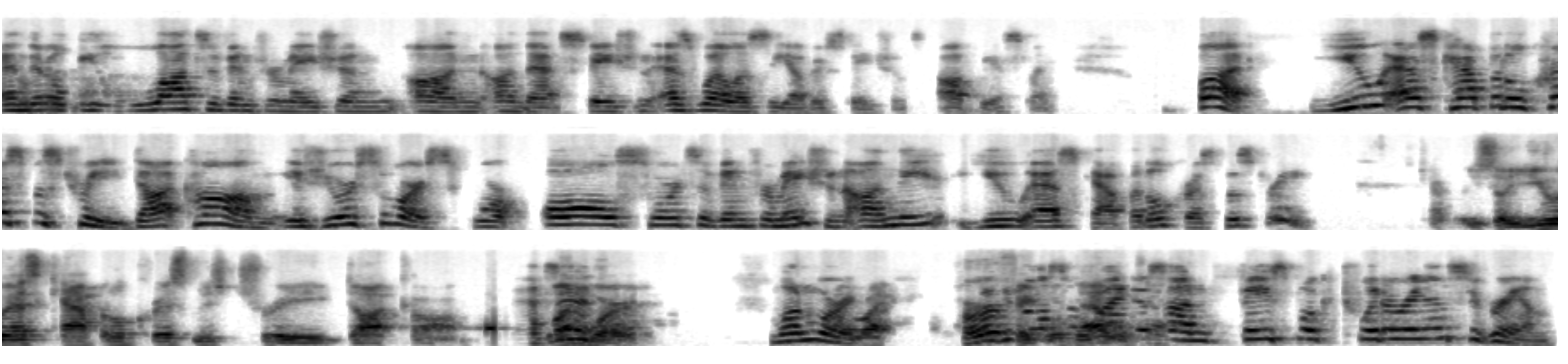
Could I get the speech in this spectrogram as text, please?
and there'll be lots of information on, on that station as well as the other stations, obviously. But uscapitolchristmastree.com is your source for all sorts of information on the US Capitol Christmas tree. So uscapitolchristmastree.com. That's One it. word. One word. Right. You can also that find us on Facebook, Twitter, and Instagram.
